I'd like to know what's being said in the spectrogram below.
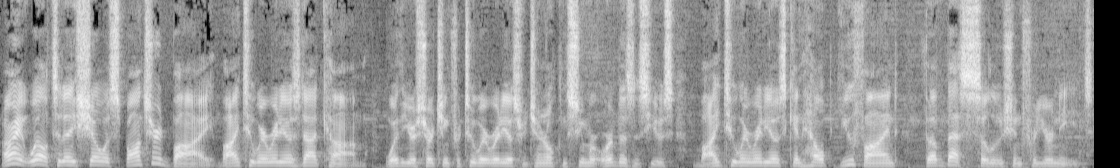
All right, well, today's show is sponsored by BuyTwoWayRadios.com. Whether you're searching for two-way radios for general consumer or business use, Buy Two Way Radios can help you find the best solution for your needs.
